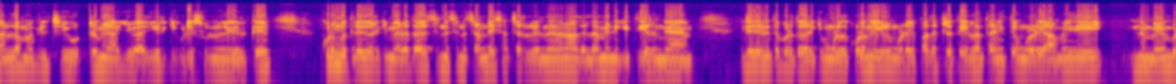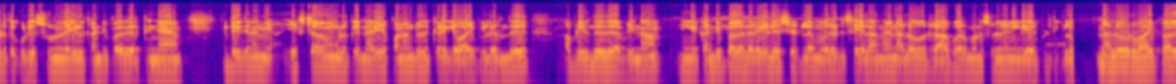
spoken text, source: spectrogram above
நல்ல மகிழ்ச்சி ஒற்றுமை ஆகியவை அதிகரிக்கக்கூடிய சூழ்நிலை இருக்கு. குடும்பத்தில் இது வரைக்கும் வேறு ஏதாவது சின்ன சின்ன சண்டை சச்சரவுகள் இருந்ததுன்னா அது எல்லாமே இன்னைக்கு தீருங்க. இந்த தினத்தை பொறுத்த வரைக்கும் உங்களது குழந்தைகள் உங்களுடைய பதற்றத்தை எல்லாம் தனித்து உங்களுடைய அமைதியை இன்னும் மேம்படுத்தக்கூடிய சூழ்நிலைகள் கண்டிப்பாக இருக்குங்க. இன்றைய தினம் எக்ஸ்ட்ராவாக உங்களுக்கு நிறைய பணங்கள் கிடைக்க வாய்ப்புகள் இருந்து அப்படி இருந்தது அப்படின்னா நீங்கள் கண்டிப்பாக அதை ரியல் எஸ்டேட்டில் முதலீடு செய்யலாங்க. நல்ல ஒரு லாபகரமான சூழ்நிலை நீங்கள் ஏற்படுத்திக்கலாம் நல்ல ஒரு வாய்ப்பாக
